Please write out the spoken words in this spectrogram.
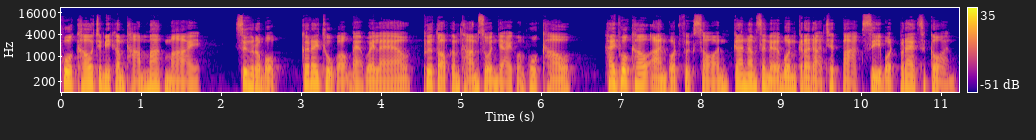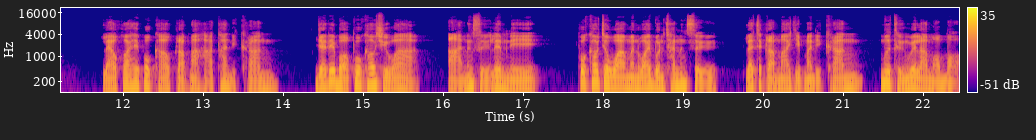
พวกเขาจะมีคำถามมากมาย ซึ่งระบบก็ได้ถูกออกแบบไว้แล้ว เพื่อตอบคำถามส่วนใหญ่ของพวกเขา ให้พวกเขาอ่านบทฝึกสอนการนำเสนอบนกระดาษเช็ดปากสี่บทแรกซะก่อน แล้วค่อยให้พวกเขากลับมาหาท่านอีกครั้ง อย่าได้บอกพวกเขาชื่อว่า อ่านหนังสือเล่มนี้ พวกเขาจะวางมันไว้บนชั้นหนังสือ และจะกลับมาหยิบมันอีกครั้ง เมื่อถึงเวลาเหมาะ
